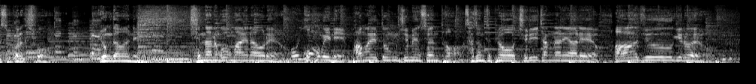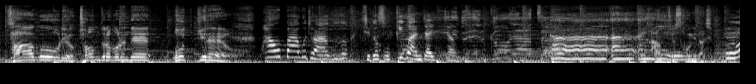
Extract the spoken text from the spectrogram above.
아, 손가락 치워. 용담하니 신나는 곡 많이 나오네요. 오, 예. 고풍이님 방활동 주민센터 사전투표 줄이 장난이 아니에요. 아주 길어요. 4956 처음 들어보는데 웃기네요. 화 오빠하고 저하고 지금 웃기고 앉아 있죠. 아, 아, 그 다음 예. 주 성이 다시 불러.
